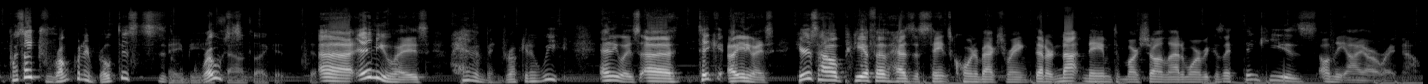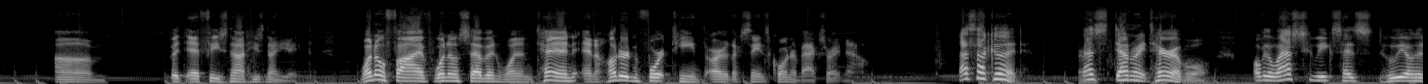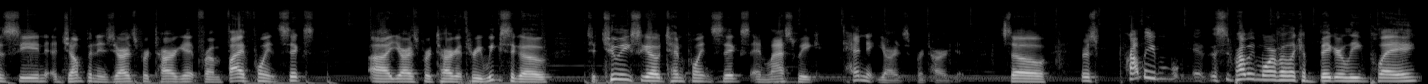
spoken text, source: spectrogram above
was I drunk when I wrote this? This is Maybe. it gross. Sounds like it. Uh, anyways, I haven't been drunk in a week. Anyways, uh, take. Uh, anyways, here's how PFF has the Saints cornerbacks ranked that are not named Marshon Lattimore because I think he is on the IR right now. Um, but if he's not, he's 98th. 105, 107, 110, and 114th are the Saints cornerbacks right now. That's not good. That's downright terrible. Over the last two weeks, has Julio has seen a jump in his yards per target from 5.6 uh, yards per target three weeks ago to two weeks ago 10.6 and last week 10 yards per target so there's probably this is probably more of a like a bigger league play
